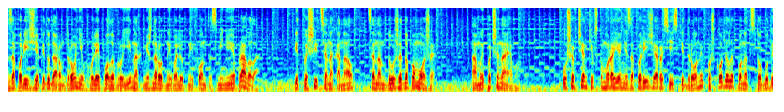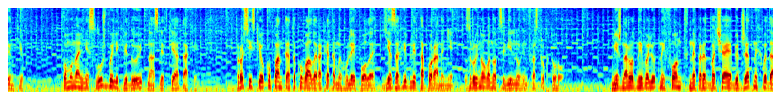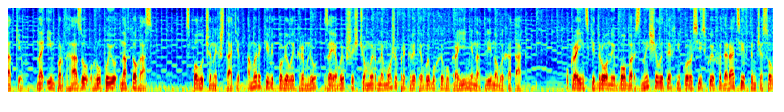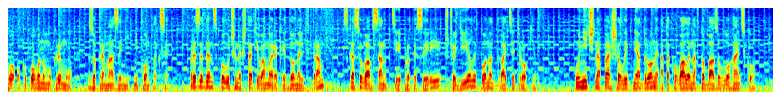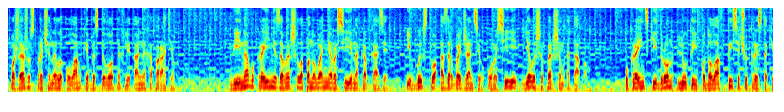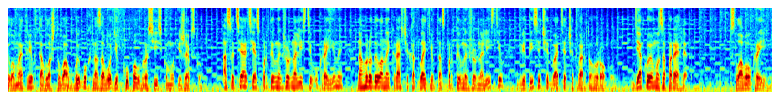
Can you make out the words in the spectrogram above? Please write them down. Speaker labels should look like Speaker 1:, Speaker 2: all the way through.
Speaker 1: Запоріжжя під ударом дронів, гуляйполе в руїнах, Міжнародний валютний фонд змінює правила. Підпишіться на канал, це нам дуже допоможе. А ми починаємо. У Шевченківському районі Запоріжжя російські дрони пошкодили понад 100 будинків. Комунальні служби ліквідують наслідки атаки. Російські окупанти атакували ракетами Гуляйполе, є загиблі та поранені, зруйновано цивільну інфраструктуру. Міжнародний валютний фонд не передбачає бюджетних видатків на імпорт газу групою Нафтогаз. Сполучених Штатів Америки відповіли Кремлю, заявивши, що мир не може прикрити вибухи в Україні на тлі нових атак. Українські дрони Бобер знищили техніку Російської Федерації в тимчасово окупованому Криму, зокрема зенітні комплекси. Президент Сполучених Штатів Америки Дональд Трамп скасував санкції проти Сирії, що діяли понад 20 років. У ніч на 1 липня дрони атакували нафтобазу в Луганську. Пожежу спричинили уламки безпілотних літальних апаратів. Війна в Україні завершила панування Росії на Кавказі, і вбивство азербайджанців у Росії є лише першим етапом. Український дрон лютий подолав 1300 кілометрів та влаштував вибух на заводі Купол в російському Іжевську. Асоціація спортивних журналістів України нагородила найкращих атлетів та спортивних журналістів 2024 року. Дякуємо за перегляд. Слава Україні!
